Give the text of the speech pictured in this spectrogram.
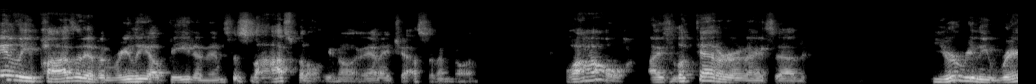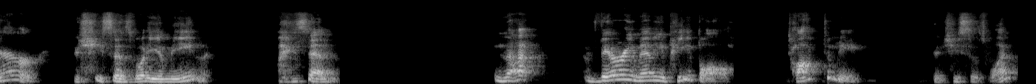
really positive and really upbeat. And this is the hospital, you know, NHS. And I'm going, wow. I looked at her and I said, You're really rare. And she says, What do you mean? I said, Not very many people talk to me and she says, What?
